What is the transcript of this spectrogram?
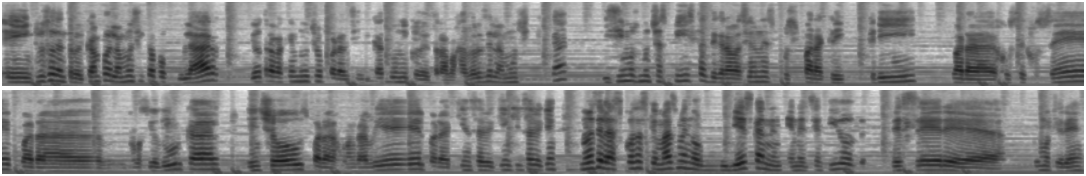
e incluso dentro del campo de la música popular, yo trabajé mucho para el Sindicato Único de Trabajadores de la Música, hicimos muchas pistas de grabaciones pues para Cri Cri, para José José, para Rocío Durcal, en shows para Juan Gabriel, para quién sabe quién, quién sabe quién. No es de las cosas que más me enorgullezcan en, el sentido de, ser, eh, ¿cómo diré?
